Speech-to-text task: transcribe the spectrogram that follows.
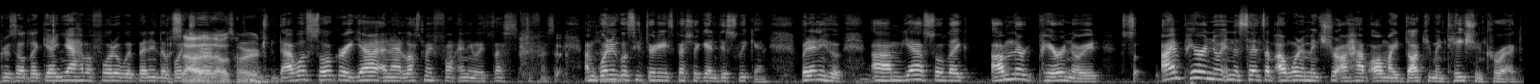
Griselda again. Yeah, I have a photo with Benny the I Butcher. that. That was hard. That was so great. Yeah, and I lost my phone. Anyways, that's different. I'm going to go see 38 Special again this weekend. But anywho, um, yeah. So like, I'm there paranoid. So I'm paranoid in the sense of I want to make sure I have all my documentation correct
